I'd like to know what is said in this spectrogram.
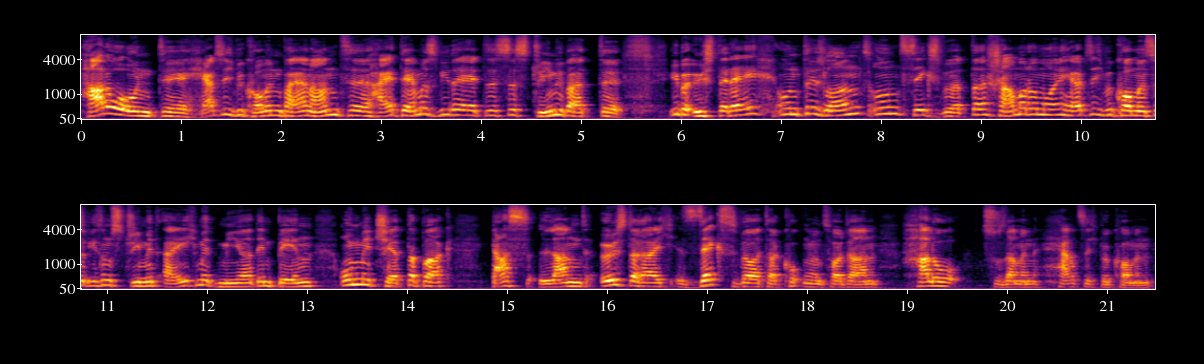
Hallo und äh, herzlich willkommen beieinander. Äh, heute haben wir es wieder etwas Stream über, äh, über Österreich und das Land und sechs Wörter. Schauen wir doch mal. Herzlich willkommen zu diesem Stream mit euch, mit mir, dem Ben und mit Chatterbug. Das Land Österreich. Sechs Wörter gucken wir uns heute an. Hallo zusammen, herzlich willkommen.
